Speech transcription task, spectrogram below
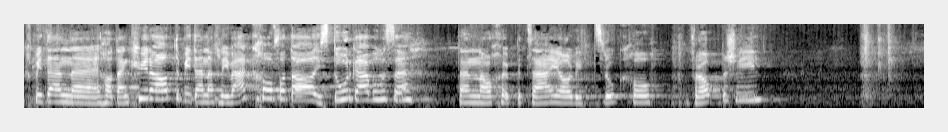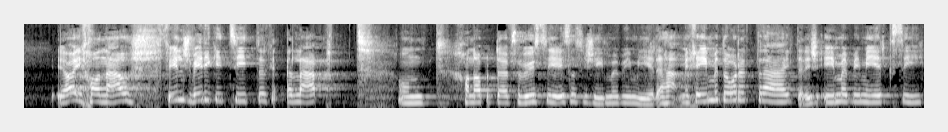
Ich bin dann, äh, habe dann geheiratet, bin dann ein bisschen weggekommen von da, ins Thurgau raus. Dann nach etwa 10 Jahren wieder zurückgekommen auf Rapperswil. Ja, ich habe auch viele schwierige Zeiten erlebt und kann aber dürfen wissen, Jesus ist immer bei mir. Er hat mich immer durchgetragen, er ist immer bei mir gewesen.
